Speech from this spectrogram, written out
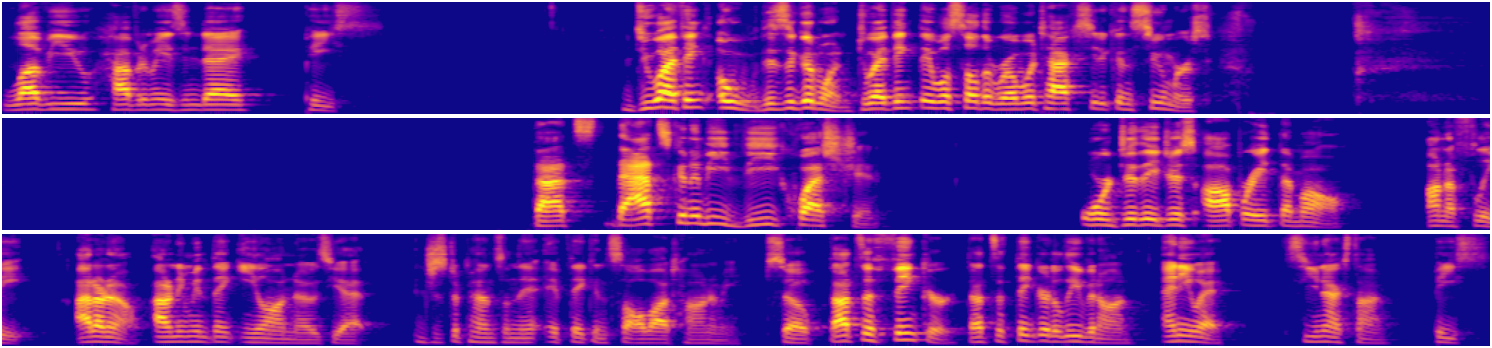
Love you. Have an amazing day. Peace. Do I think, oh, this is a good one. Do I think they will sell the Robotaxi to consumers? That's that's going to be the question. Or do they just operate them all on a fleet? I don't know. I don't even think Elon knows yet. It just depends on the, if they can solve autonomy. So that's a thinker. That's a thinker to leave it on. Anyway, see you next time. Peace.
